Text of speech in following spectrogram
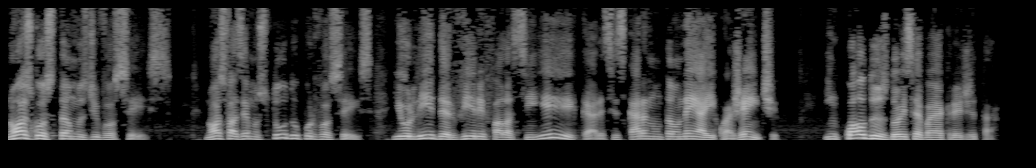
nós gostamos de vocês, nós fazemos tudo por vocês. E o líder vira e fala assim: ih, cara, esses caras não estão nem aí com a gente. Em qual dos dois você vai acreditar?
